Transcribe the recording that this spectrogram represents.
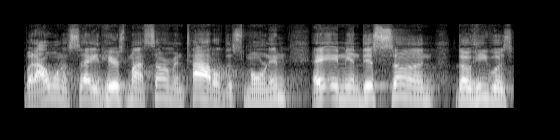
But I want to say, and here's my sermon title this morning. Amen. This son, though he was,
